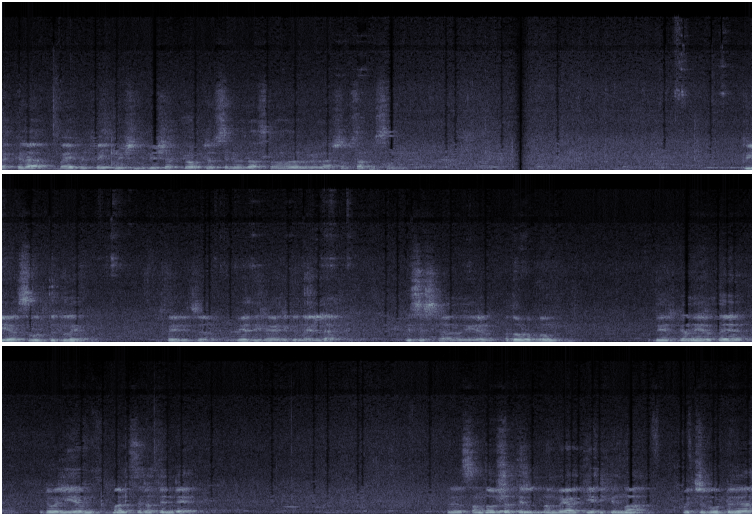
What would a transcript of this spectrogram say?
തക്കല ബൈബിൾ ഫൈറ്റ് മിഷന്റെ ബിഷപ്പ് ഡോക്ടർ സെൽവദാസ് പ്രമോദ് ആശംസാ പ്രസംഗം. പ്രിയ സുഹൃത്തുക്കളെ പ്രത്യേകിച്ച് വേദിയിലായിരിക്കുന്ന എല്ലാ വിശിഷ്ടാതിഥികൾ. അതോടൊപ്പം ദീർഘനേരത്തെ ഒരു വലിയ മത്സരത്തിന്റെ ഒരു സന്തോഷത്തിൽ നമ്മെ ആക്കിയിരിക്കുന്ന കൊച്ചുകൂട്ടുകാർ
